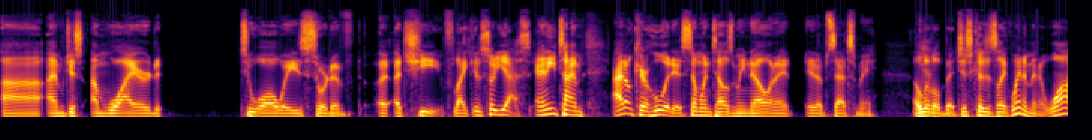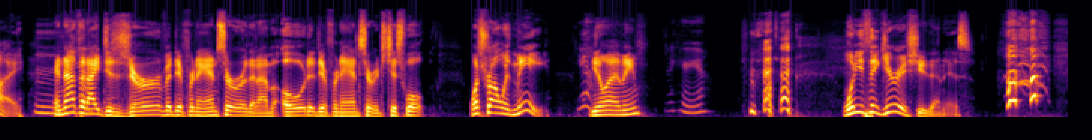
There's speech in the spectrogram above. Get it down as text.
uh, I'm just I'm wired to always sort of uh, achieve. Like, and so yes, anytime I don't care who it is, someone tells me no, and it it upsets me a little bit, just because it's like, wait a minute, why? And not that I deserve a different answer or that I'm owed a different answer. It's just, well, what's wrong with me? You know what I mean? I hear you. What do you think your issue then is?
